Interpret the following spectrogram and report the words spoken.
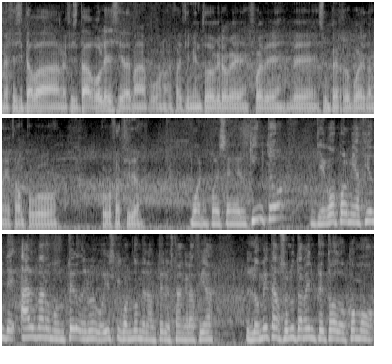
necesitaba, necesitaba goles y además pues, bueno, el fallecimiento creo que fue de, su perro, pues también estaba un poco, poco fastidiado. Bueno, pues el quinto llegó por mediación de Álvaro Montero de nuevo. Y es que cuando un delantero está en gracia lo mete absolutamente todo, como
